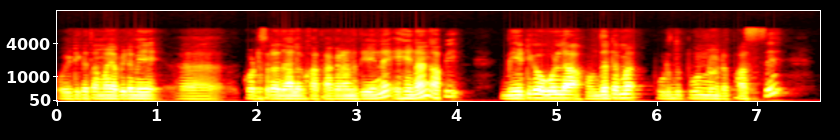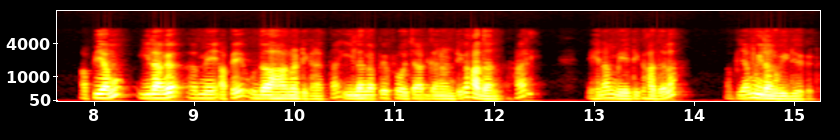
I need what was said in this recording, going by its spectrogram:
ඔය ටික තමයි අපිට මේ කොටසර දාලා කතා කරන්න තියෙන්නේ. එහෙනම් අපි මේ ටික ඔයගොල්ලා හොඳටම පුරුදු පුහුණුවට පස්සේ අපි යමු ඊළඟ මේ අපේ උදාහරණ ටික නැත්තම් ඊළඟ අපේ ෆ්ලෝ chart ගණන් ටික හදන්න. හරි? එහෙනම් මේ ටික හදලා අපි යමු ඊළඟ වීඩියෝ එකට.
